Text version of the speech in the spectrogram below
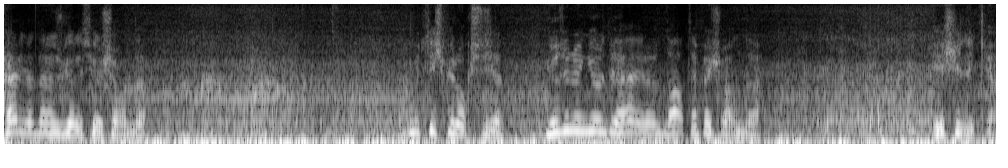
Her yerden rüzgar esiyor şu anda. Müthiş bir oksijen. Gözünün gördüğü her yer dağ tepe şu anda. Yeşillik ya.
